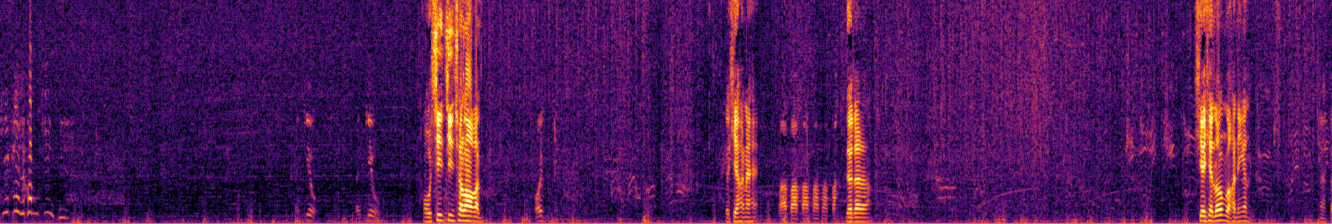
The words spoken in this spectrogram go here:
กี้พี่ลงกี้ thank you thank you โอ้ชินชินชะลอก่อนโอ้ยเดี๋ยวเคลียร์ข้างหน้าให้ปะปะปะปะปะปะเดี๋ยวเดี๋ยวเดี๋ยวเคลียร์เคลียร์รถตำรวจคันนี้กันอะไป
